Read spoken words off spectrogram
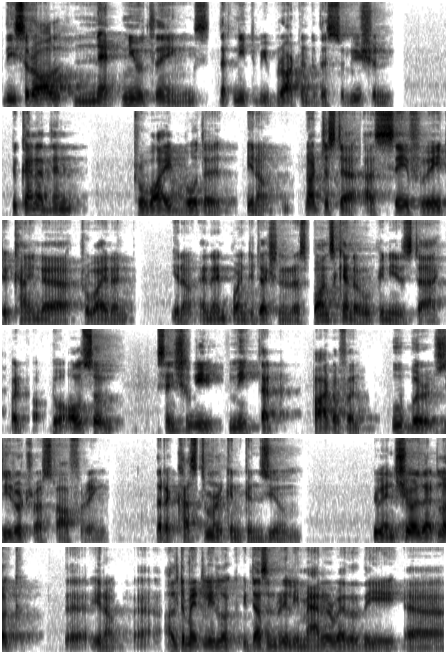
These are all net new things that need to be brought into the solution to kind of then provide both a, you know, not just a, a safe way to kind of provide an you know, an endpoint detection and response kind of opinion stack, but to also essentially make that part of an Uber zero trust offering that a customer can consume to ensure that, look, uh, you know, uh, ultimately, look, it doesn't really matter whether the uh,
